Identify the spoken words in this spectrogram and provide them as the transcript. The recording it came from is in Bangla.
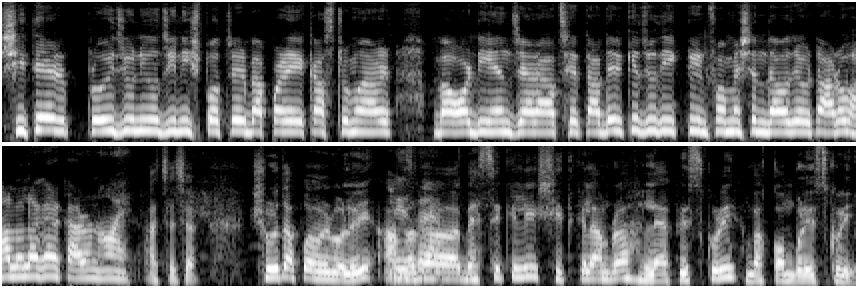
শীতের প্রয়োজনীয় জিনিসপত্রের ব্যাপারে কাস্টমার বা অডিয়েন্স যারা আছে তাদেরকে যদি একটু ইনফরমেশন দেওয়া যায় ওটা আরও ভালো লাগার কারণ হয়। আচ্ছা আচ্ছা। শুরুতে আপু আমি বলি আমরা। বেসিক্যালি শীতকালে আমরা ল্যাপ ইউজ করি বা কম্বল ইউজ করি।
